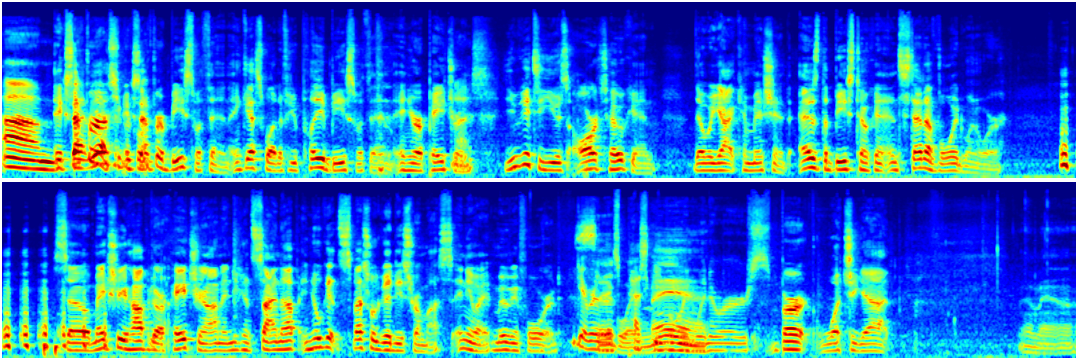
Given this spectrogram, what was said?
Um, Except but, for yeah, except cool. for Beast Within, and guess what? If you play Beast Within and you're a patron, Nice. you get to use our token that we got commissioned as the Beast token instead of Void Winnower. So make sure you hop into our Patreon and you can sign up and you'll get special goodies from us. Anyway, moving forward, get rid of those Segue, pesky man. void winnowers. Bert, what you got? Oh man.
